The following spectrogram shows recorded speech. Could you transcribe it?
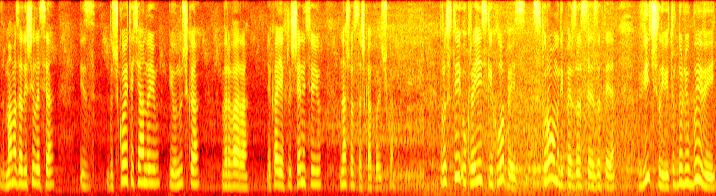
Мама залишилася із дочкою Тетяною і онучка Варвара, яка є хрещеницею нашого Сашка Кольчука. Простий український хлопець, скромний, перш за все, за те, ввічливий, трудолюбивий,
